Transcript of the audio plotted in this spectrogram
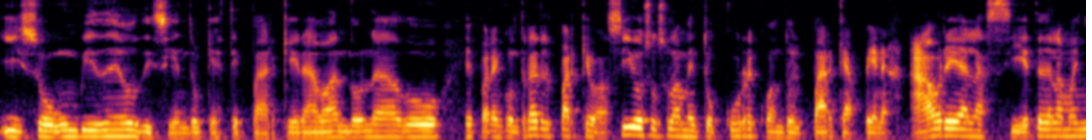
hizo un video diciendo que este parque era abandonado. Eh, para encontrar el parque vacío, eso solamente ocurre cuando el parque apenas abre a las 7 de la mañana,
